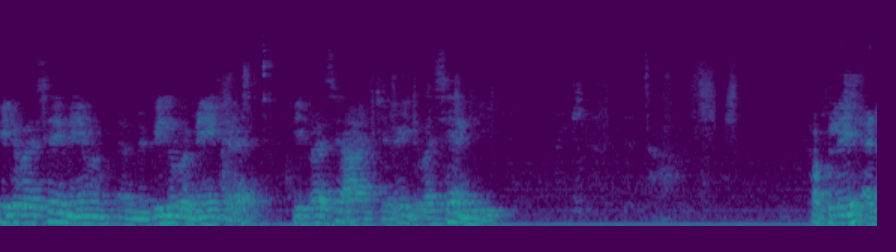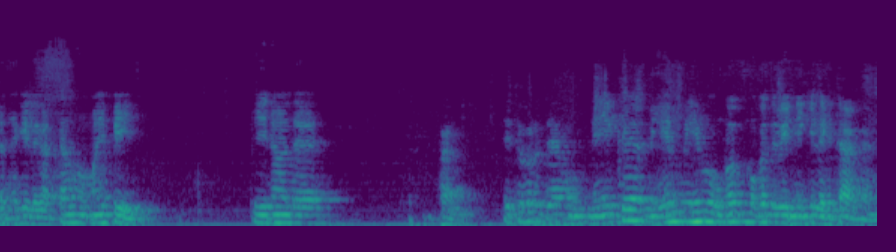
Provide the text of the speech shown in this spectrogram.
ඊට පස්සේ මේ විලුඹ මේක ඊට පස්සේ ආචර ඊට පස්සේ ඇඟිලි. කකුලේ ඇටසැකිල්ල ගත්තාම මමයි පේන්නේ. පේනවද? හරි. එතකොට දැන් මේක මෙහෙම මෙහෙම වුණොත් මොකද වෙන්නේ කියලා හිතාගන්න.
